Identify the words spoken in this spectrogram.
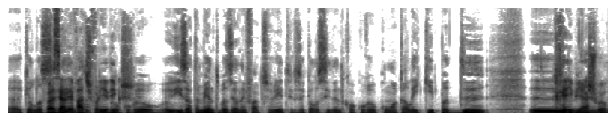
Aquele baseado em fatos verídicos? Ocorreu, exatamente, baseado em factos verídicos, aquele acidente que ocorreu com aquela equipa de. Uh, rugby, acho eu.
